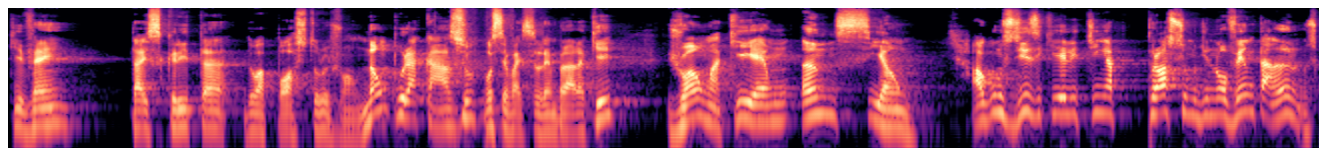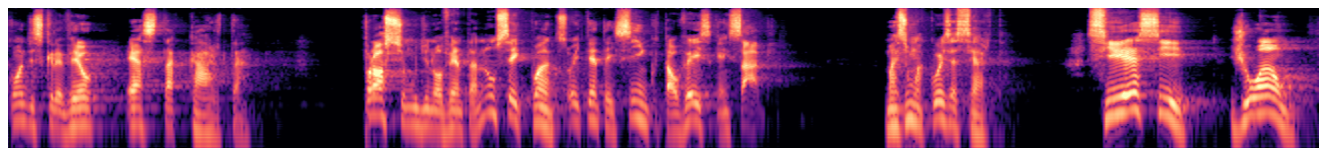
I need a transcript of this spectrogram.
que vem da escrita do apóstolo João. Não por acaso, você vai se lembrar aqui, João aqui é um ancião. Alguns dizem que ele tinha próximo de 90 anos quando escreveu esta carta. Próximo de 90, não sei quantos, 85 talvez, quem sabe. Mas uma coisa é certa: se esse João,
